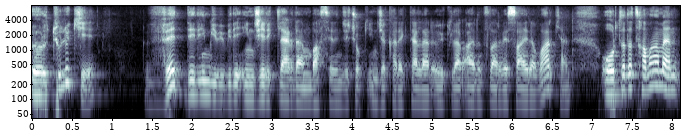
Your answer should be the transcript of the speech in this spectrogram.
örtülü ki ve dediğim gibi bir de inceliklerden bahsedince çok ince karakterler, öyküler, ayrıntılar vesaire varken ortada tamamen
